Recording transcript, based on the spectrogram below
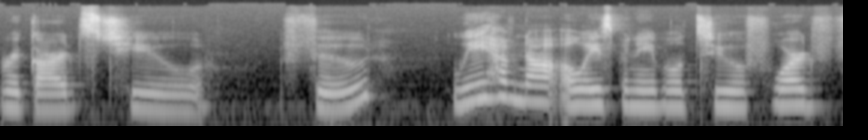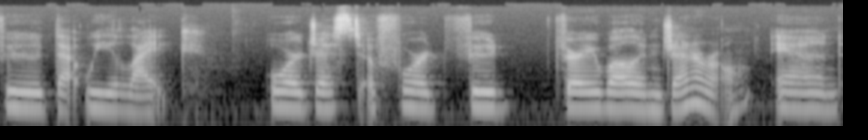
regards to food, we have not always been able to afford food that we like or just afford food very well in general. And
